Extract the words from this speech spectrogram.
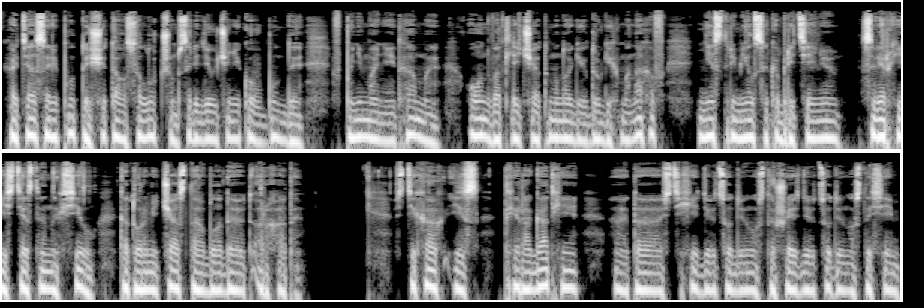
Хотя Сарипутта считался лучшим среди учеников Будды в понимании Дхаммы, он, в отличие от многих других монахов, не стремился к обретению сверхъестественных сил, которыми часто обладают архаты. В стихах из Тхирагатхи, это стихи 996-997,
